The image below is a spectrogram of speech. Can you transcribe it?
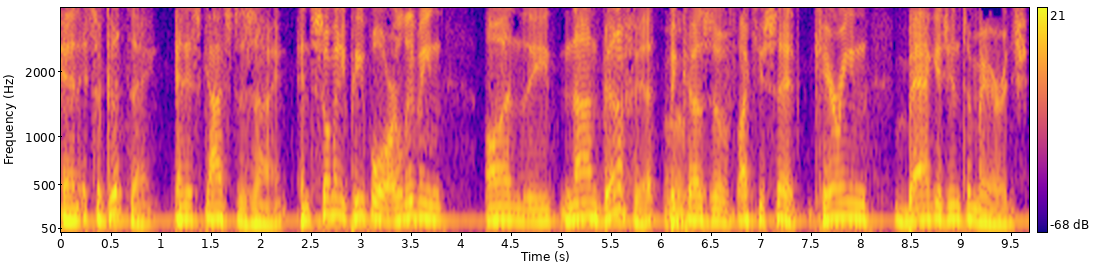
And it's a good thing, and it's God's design. And so many people are living on the non benefit uh-huh. because of, like you said, carrying baggage into marriage,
